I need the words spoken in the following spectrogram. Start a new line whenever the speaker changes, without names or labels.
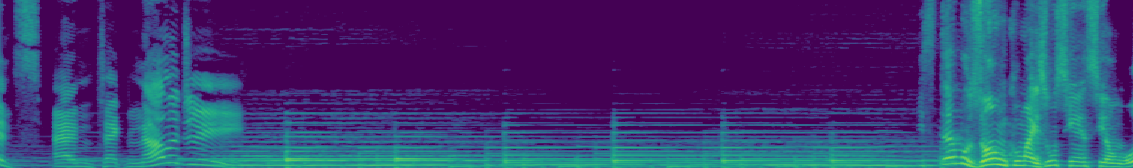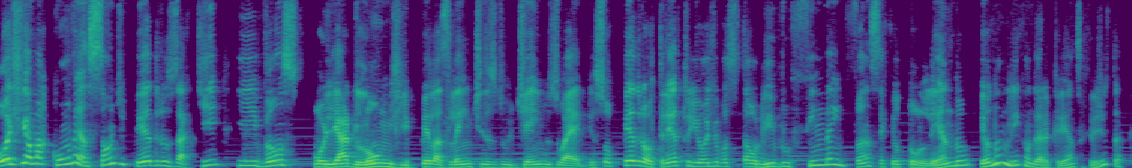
science and technology.
Estamos on com mais um Ciência On. Hoje é uma convenção de Pedros aqui e vamos olhar longe pelas lentes do James Webb. Eu sou Pedro Altreto e hoje eu vou citar o livro Fim da Infância que eu tô lendo. Eu não li quando era criança, acredita?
